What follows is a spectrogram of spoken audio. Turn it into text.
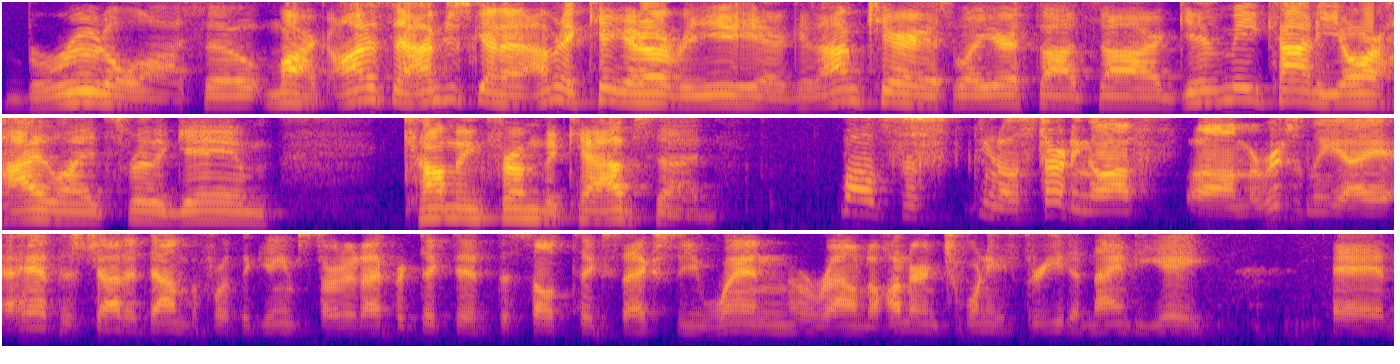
brutal loss. So, Mark, honestly, I'm just gonna I'm gonna kick it over to you here because I'm curious what your thoughts are. Give me kind of your highlights for the game coming from the Cavs side. Well, just you know, starting off, um, originally I, I had this jotted down before the game started. I predicted the Celtics actually win around 123 to 98, and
